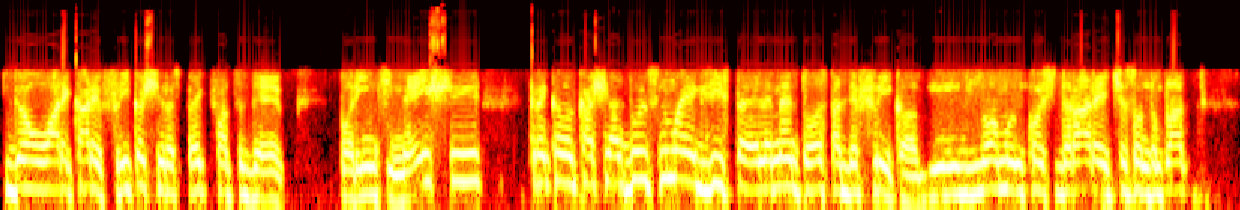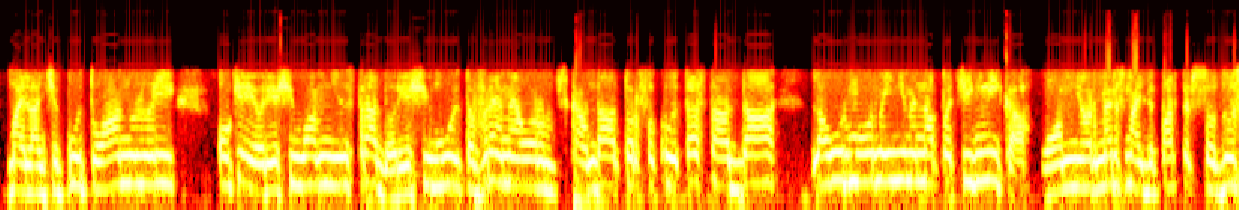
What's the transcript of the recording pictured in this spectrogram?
de o oarecare frică și respect față de părinții mei și cred că ca și adulți nu mai există elementul ăsta de frică. Luăm în considerare ce s-a întâmplat mai la începutul anului, ok, ori ieși oamenii în stradă, ori ieși multă vreme, ori scandat, ori făcut asta, dar la urmă urmei nimeni n-a pățit nimica. Oamenii ori mers mai departe și s-au dus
